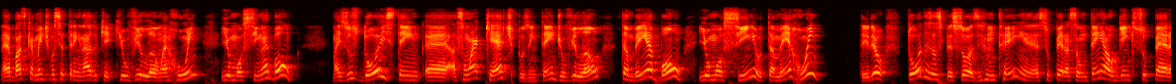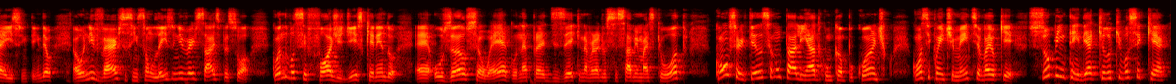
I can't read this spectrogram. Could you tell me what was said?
Né? Basicamente você é treinado o quê? Que o vilão é ruim e o mocinho é bom. Mas os dois têm, é, são arquétipos, entende? O vilão também é bom e o mocinho também é ruim. Entendeu? Todas as pessoas não tem é, superação, não tem alguém que supera isso, entendeu? É o universo, assim, são leis universais, pessoal. Quando você foge disso, querendo é, usar o seu ego, né, para dizer que na verdade você sabe mais que o outro, com certeza você não está alinhado com o campo quântico. Consequentemente, você vai o quê? Subentender aquilo que você quer.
